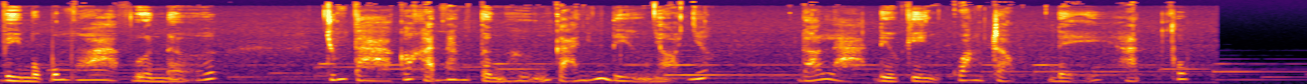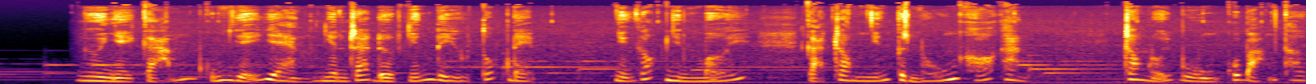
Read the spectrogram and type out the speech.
vì một bông hoa vừa nở. Chúng ta có khả năng tận hưởng cả những điều nhỏ nhất. Đó là điều kiện quan trọng để hạnh phúc. Người nhạy cảm cũng dễ dàng nhìn ra được những điều tốt đẹp, những góc nhìn mới cả trong những tình huống khó khăn trong nỗi buồn của bản thân.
